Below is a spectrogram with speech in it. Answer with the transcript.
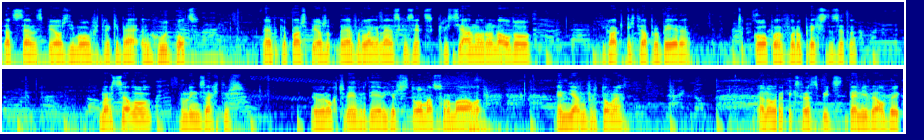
Dat zijn de spelers die mogen vertrekken bij een goed bod. Dan heb ik een paar spelers op mijn verlangenlijst gezet. Cristiano Ronaldo, die ga ik echt wel proberen te kopen voor op rechts te zetten. Marcelo, voor linksachter. We hebben nog twee verdedigers, Thomas Vermalen en Jan Vertongen. En nog een extra spits, Danny Welbeck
